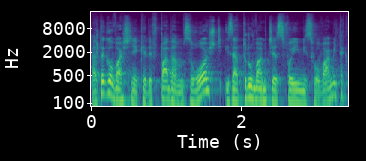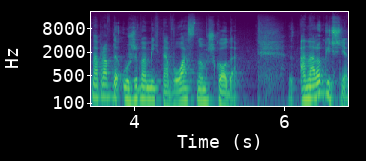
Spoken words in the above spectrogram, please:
Dlatego właśnie, kiedy wpadam w złość i zatruwam cię swoimi słowami, tak naprawdę używam ich na własną szkodę. Analogicznie,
